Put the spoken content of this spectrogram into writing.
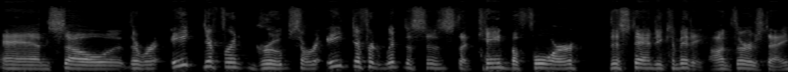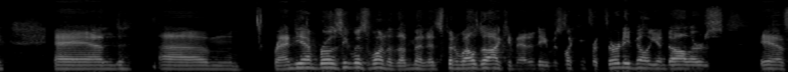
And so there were eight different groups or eight different witnesses that came before this standing committee on Thursday. And um, Randy Ambrosie was one of them, and it's been well documented. He was looking for $30 million if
